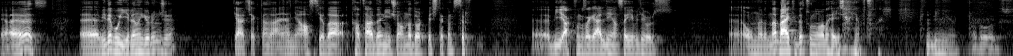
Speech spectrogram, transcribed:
Ya evet. Ee, bir de bu İran'ı görünce gerçekten yani yani Asya'da Katar'dan iyi şu anda 4-5 takım sırf e, bir aklımıza geldiği yan sayabiliyoruz. E, onların da belki de turnuvada heyecan yaptılar. Bilmiyorum. O da olabilir.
